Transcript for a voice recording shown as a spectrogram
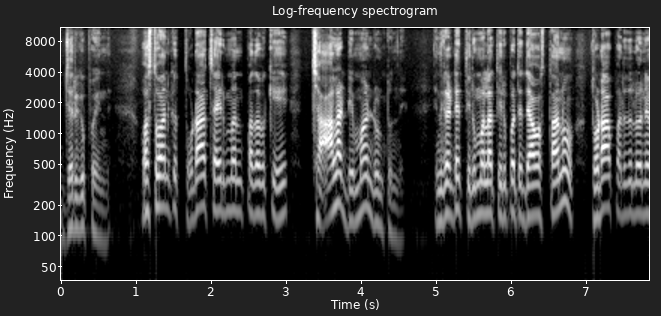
జరిగిపోయింది. వాస్తవానికి తొడా చైర్మన్ పదవికి చాలా డిమాండ్ ఉంటుంది. ఎందుకంటే తిరుమల తిరుపతి దేవస్థానం తొడా పరిధిలోనే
